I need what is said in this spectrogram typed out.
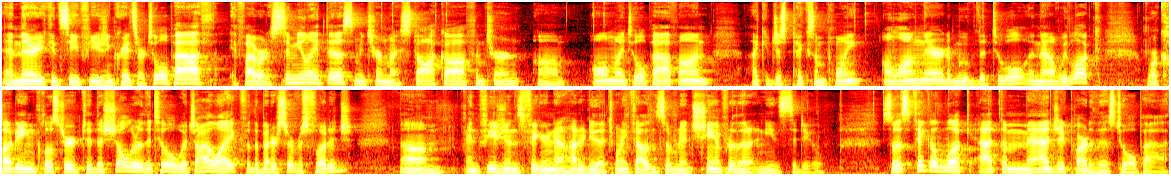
And there you can see Fusion creates our toolpath. If I were to simulate this, let me turn my stock off and turn um, all my toolpath on. I could just pick some point along there to move the tool. And now we look, we're cutting closer to the shoulder of the tool, which I like for the better surface footage. Um, and Fusion's figuring out how to do that 20,007 inch chamfer that it needs to do. So let's take a look at the magic part of this toolpath.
